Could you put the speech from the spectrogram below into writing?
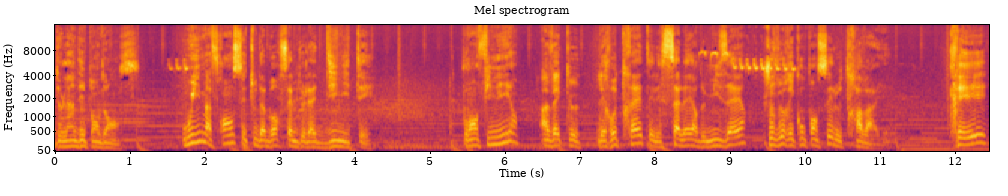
de l'indépendance. Oui, ma France est tout d'abord celle de la dignité. Pour en finir avec les retraites et les salaires de misère, je veux récompenser le travail. Créer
